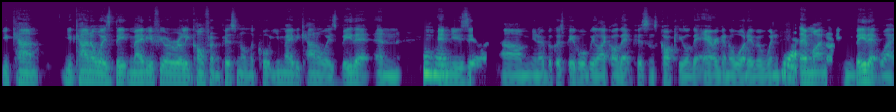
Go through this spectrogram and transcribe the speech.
you can't you can't always be maybe if you're a really confident person on the court, you maybe can't always be that in mm-hmm. in New Zealand. Um, you know, because people will be like, oh, that person's cocky or they're arrogant or whatever, when yeah. they might not even be that way.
